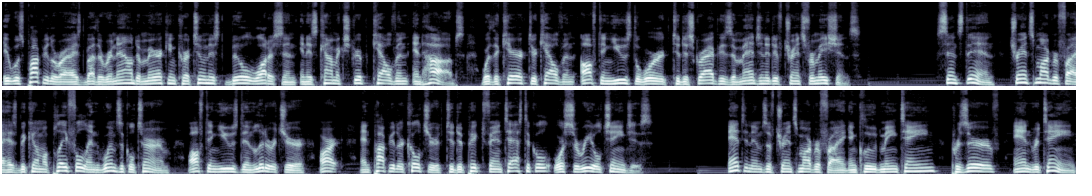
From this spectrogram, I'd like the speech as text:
It was popularized by the renowned American cartoonist Bill Watterson in his comic strip Calvin and Hobbes, where the character Calvin often used the word to describe his imaginative transformations. Since then, transmogrify has become a playful and whimsical term, often used in literature, art, and popular culture to depict fantastical or surreal changes. Antonyms of transmogrify include maintain, preserve, and retain,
